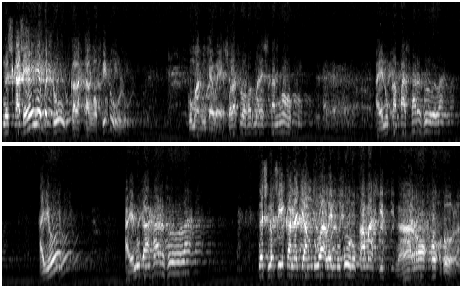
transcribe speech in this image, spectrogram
Geus kadenge bedug kalah ka ngopi dulu. kumahang kewe salat lohor marestan ngopi. Aya nu ka pasar heula. Ayo? Aya nu dahar heula. Geus nepi kana jam 2 lain buburu ka masjid. Ngarokok heula.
